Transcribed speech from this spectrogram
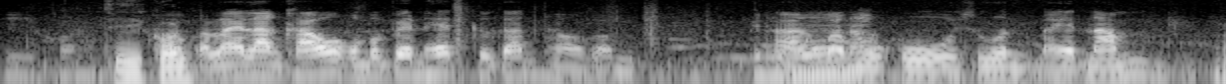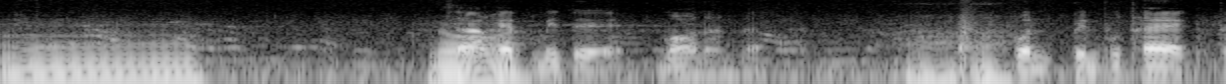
สี่คนสี่คนก็ไล่ล่างเขาก็บ่เป็นเฮ็ดคือกันเฮากับเป็นทางหมู่ว่าหมู่เนาะคู่ส่วนไปเฮ็ดน้ำอืม โดยทางเฮ็ดมีแต่หมอนั่นแหละอ่าอ่าเพิ่นเป็นผู้แทกแท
